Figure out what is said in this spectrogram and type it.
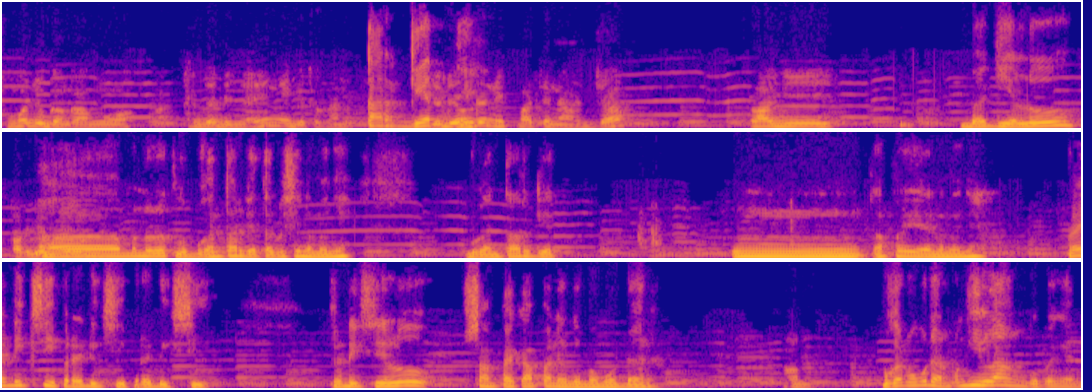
Semua juga nggak mau terjadinya ini gitu kan. Target jadi deh udah nikmatin aja. Lagi bagi lu target eh, menurut lu bukan target apa sih namanya? Bukan target. Hmm, apa ya namanya? Prediksi, prediksi, prediksi. Prediksi lu sampai kapan ini memudar? Hmm. Bukan memudar, menghilang gue pengen.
